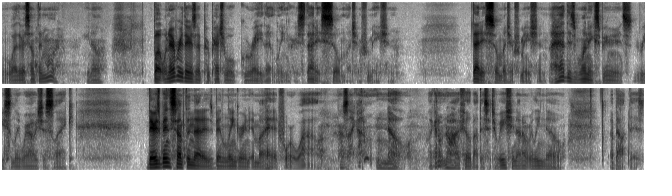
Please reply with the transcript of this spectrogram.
whether it's something more, you know? But whenever there's a perpetual gray that lingers, that is so much information. That is so much information. I had this one experience recently where I was just like, there's been something that has been lingering in my head for a while. I was like, I don't know. Like, I don't know how I feel about this situation. I don't really know about this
